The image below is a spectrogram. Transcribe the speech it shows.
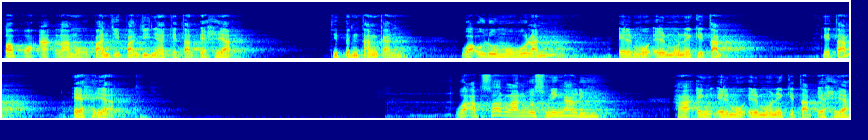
Opo a'lamu panji-panjinya kitab Ihya dibentangkan wa ulumuhulan ilmu-ilmune kitab kitab Ihya. Wa absar lan wus ningali ha ing ilmu-ilmu ni kitab Ihya.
